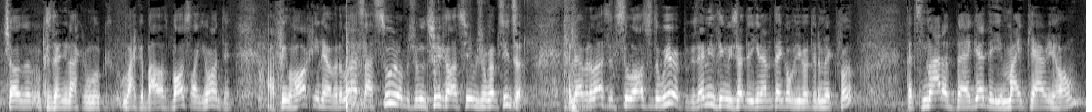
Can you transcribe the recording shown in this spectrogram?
Because then you're not going to look like a balas boss like you want to. I feel hachi, nevertheless, asura mishum tzricha asir mishum chatzitza. And nevertheless, it's still also to wear it, because anything we said that you can have to take over when you go to the mikvah, that's not a beggar that you might carry home,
